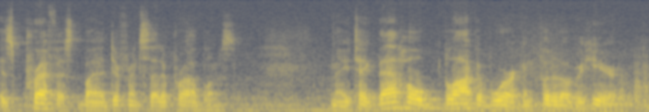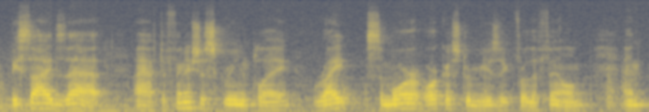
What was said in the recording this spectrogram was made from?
is prefaced by a different set of problems. Now you take that whole block of work and put it over here. Besides that, I have to finish a screenplay, write some more orchestra music for the film, and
